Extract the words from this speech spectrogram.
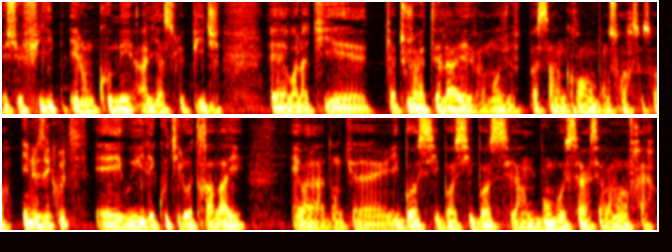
monsieur Philippe Eloncomé, alias le Pidge, euh, voilà, qui, est, qui a toujours été là et vraiment je passe un grand bonsoir ce soir. Il nous écoute? Et oui, il écoute, il est au travail. Et voilà, donc euh, il bosse, il bosse, il bosse. C'est un bon bosseur et c'est vraiment un frère.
